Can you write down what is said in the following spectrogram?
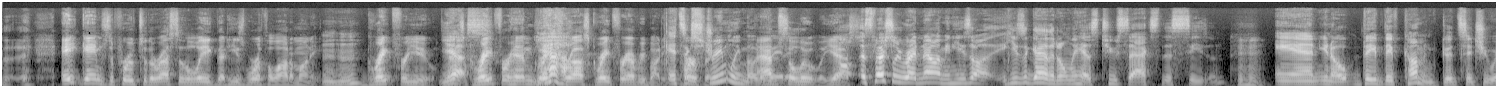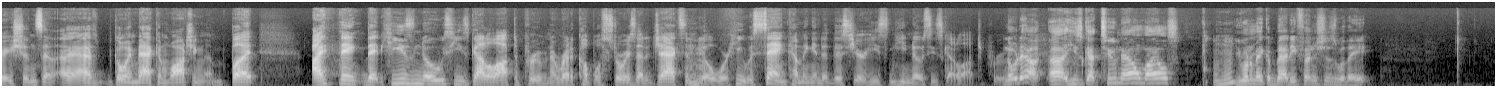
The, eight games to prove to the rest of the league that he's worth a lot of money. Great for you. Mm-hmm. Yes. That's great for him. Great Yeah. for us. Great for everybody. It's Perfect. extremely motivating. Absolutely. Yes. especially right now. I mean, he's on, he's a guy that only has two sacks this season, Mm-hmm. and you know they've they've come in good situations, and uh, going back and watching them, but. I think that he knows he's got a lot to prove, and I read a couple of stories out of Jacksonville Mm-hmm. where he was saying coming into this year he's he knows he's got a lot to prove. No doubt. Uh, he's got two now, Miles. Mm-hmm. You want to make a bet he finishes with eight?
